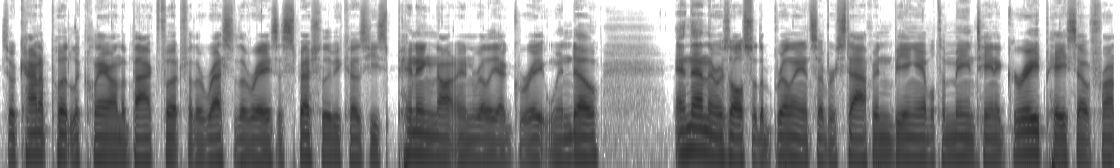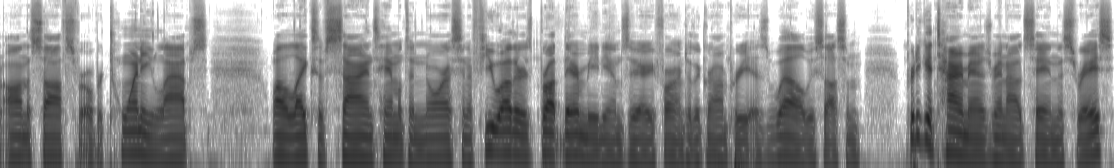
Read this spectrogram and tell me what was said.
So it kind of put Leclerc on the back foot for the rest of the race, especially because he's pinning not in really a great window. And then there was also the brilliance of Verstappen being able to maintain a great pace out front on the softs for over 20 laps, while the likes of Sainz, Hamilton, Norris, and a few others brought their mediums very far into the Grand Prix as well. We saw some pretty good tire management, I would say, in this race.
